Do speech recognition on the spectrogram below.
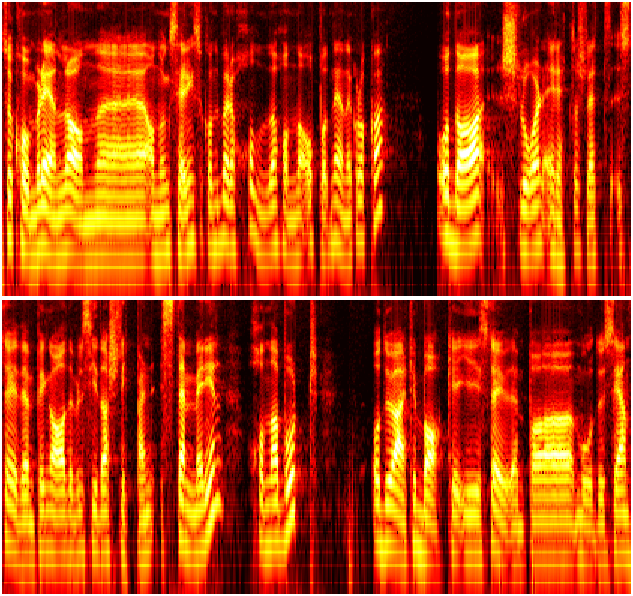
så kommer det en eller annen eh, annonsering, så kan du bare holde hånda oppå den ene klokka. Og da slår den rett og slett støydemping av. Det vil si da slipper den stemmer inn, hånda bort, og du er tilbake i støydempa modus igjen.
